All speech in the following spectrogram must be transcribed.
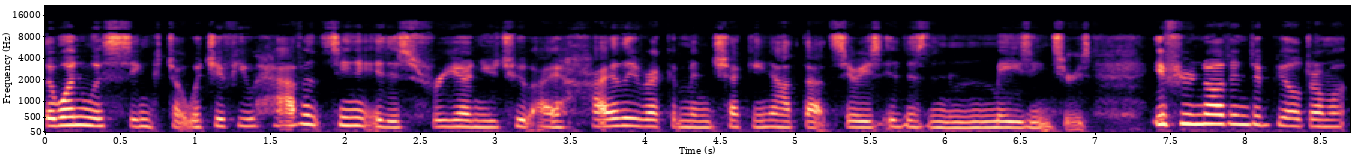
the one with Singto, which if you haven't seen it, it is free on YouTube. I highly recommend checking out that series. It is an amazing series. If you're not into BL drama,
